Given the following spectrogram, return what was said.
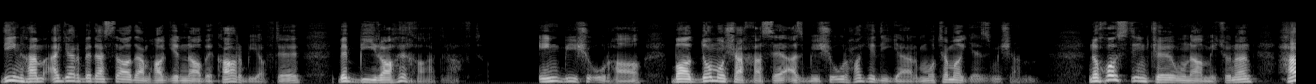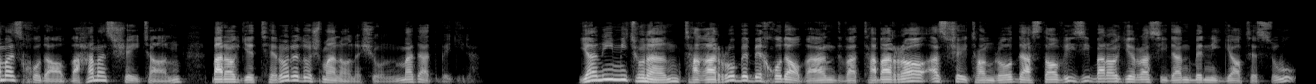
دین هم اگر به دست آدمهای نابکار بیافته به بیراه خواهد رفت. این بیشعورها با دو مشخصه از بیشعورهای دیگر متمایز میشن. نخست این که اونا می‌تونن هم از خدا و هم از شیطان برای ترور دشمنانشون مدد بگیرن. یعنی می‌تونن تقرب به خداوند و تبرا از شیطان رو دستاویزی برای رسیدن به نیات سوء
